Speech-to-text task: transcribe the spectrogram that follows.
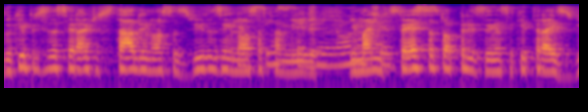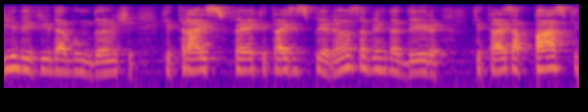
do que precisa ser ajustado em nossas vidas e em nossa assim família. Seja, e manifesta a tua presença que traz vida e vida abundante, que traz fé, que traz esperança verdadeira que traz a paz que,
